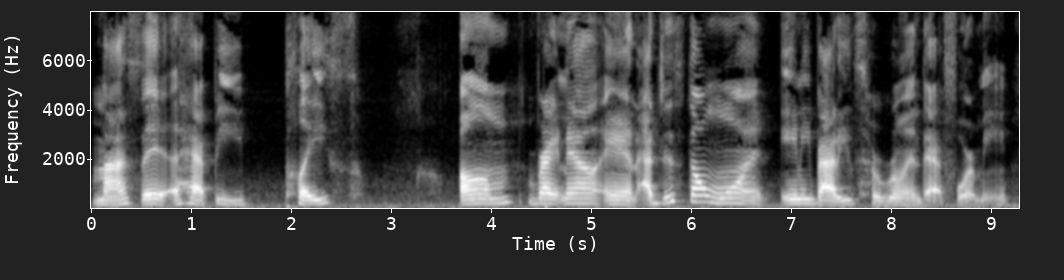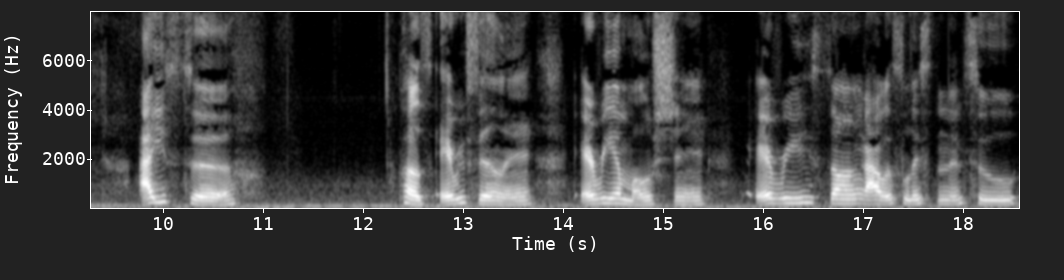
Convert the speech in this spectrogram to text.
mindset, a happy place um right now and I just don't want anybody to ruin that for me. I used to post every feeling, every emotion, every song I was listening to,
